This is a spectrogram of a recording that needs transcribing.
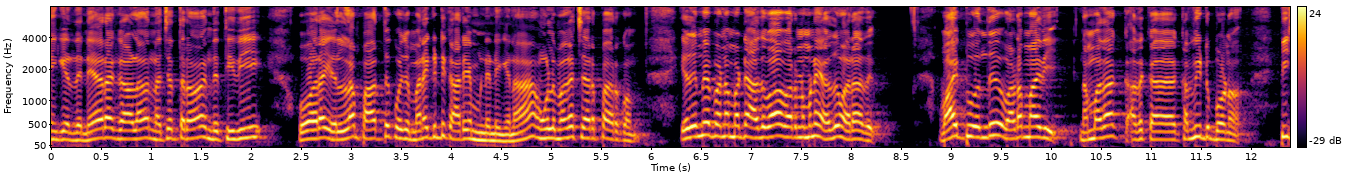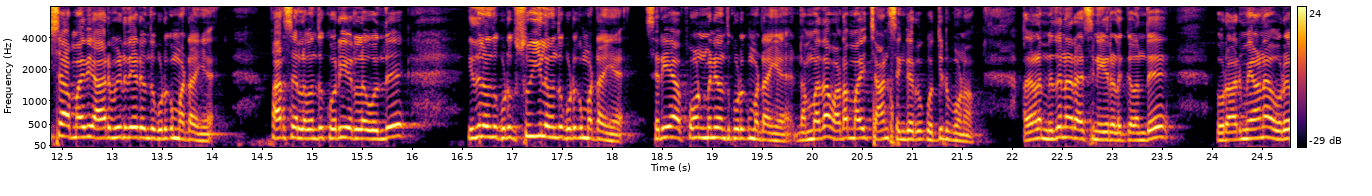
நீங்கள் இந்த நேர காலம் நட்சத்திரம் இந்த திதி ஓரம் இதெல்லாம் பார்த்து கொஞ்சம் மெனக்கிட்டு காரியம் பண்ணினீங்கன்னா உங்களுக்கு மிக சிறப்பாக இருக்கும். எதுவுமே பண்ண மாட்டேன் அதுவாக வரணும்னா எதுவும் வராது. வாய்ப்பு வந்து வடை மாதிரி. நம்ம தான் அதை க கவ்விட்டு போகணும். பீஸா மாதிரி யாரும் வீடு தேடி வந்து கொடுக்க மாட்டாங்க. பார்சலில் வந்து கொரியரில் வந்து இதில் வந்து கொடுக்க சுயில் வந்து கொடுக்க மாட்டாங்க. சரியா? ஃபோன் பண்ணி வந்து கொடுக்க மாட்டாங்க. நம்ம தான் வடை மாதிரி சான்ஸ் எங்கே இருக்கோ கொத்திட்டு போனோம் அதனால் மிதுன ராசினியர்களுக்கு வந்து ஒரு அருமையான ஒரு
